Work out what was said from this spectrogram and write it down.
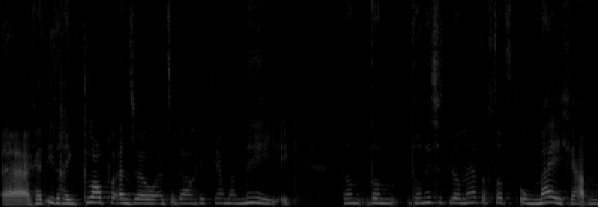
uh, gaat iedereen klappen en zo. En toen dacht ik, ja, maar nee, ik, dan, dan, dan is het wel net of dat het om mij gaat en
